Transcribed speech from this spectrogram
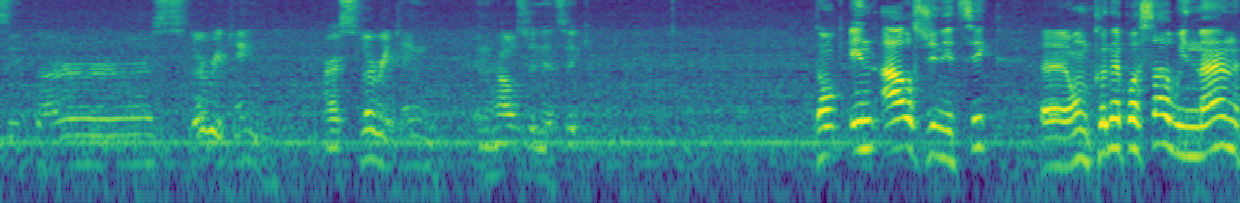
c'est un Slurry King. Un Slurry King in-house génétique. Donc, in-house génétique. Euh, on ne connaît pas ça à Winman,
